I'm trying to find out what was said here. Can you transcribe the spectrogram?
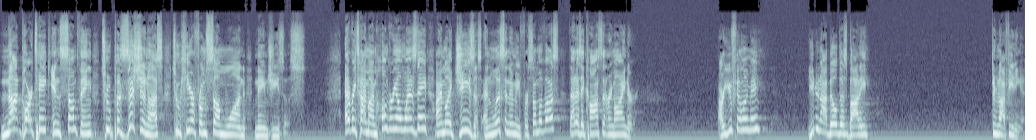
not partake in something to position us to hear from someone named Jesus. Every time I'm hungry on Wednesday, I'm like, Jesus. And listen to me, for some of us, that is a constant reminder. Are you feeling me? You do not build this body through not feeding it.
